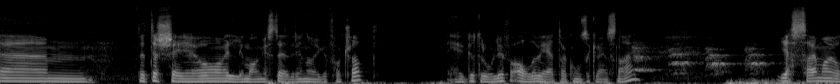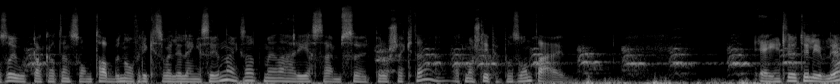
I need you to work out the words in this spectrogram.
Um, dette skjer jo veldig mange steder i Norge fortsatt. Helt utrolig, for alle vet hva konsekvensen er. Jessheim har jo også gjort akkurat en sånn tabbe nå for ikke så veldig lenge siden, ikke sant? med det her Jessheim Sør-prosjektet. At man slipper på sånt, er egentlig utilgivelig.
